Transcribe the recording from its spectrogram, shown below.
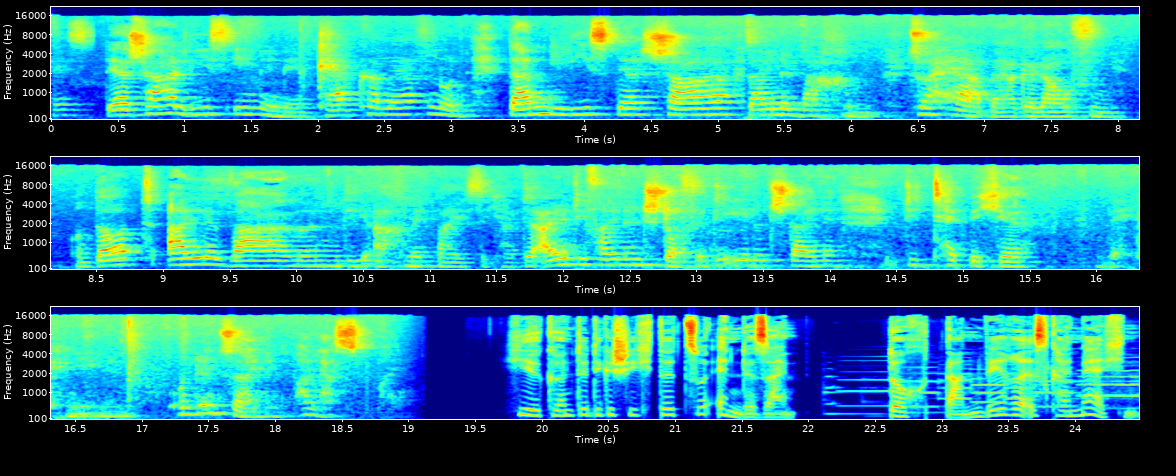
fest. Der Schah ließ ihn in den Kerker werfen und dann ließ der Schah seine Wachen zur Herberge laufen. Und dort alle Waren, die Ahmed bei sich hatte, all die feinen Stoffe, die Edelsteine, die Teppiche wegnehmen und in seinen Palast bringen. Hier könnte die Geschichte zu Ende sein. Doch dann wäre es kein Märchen.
